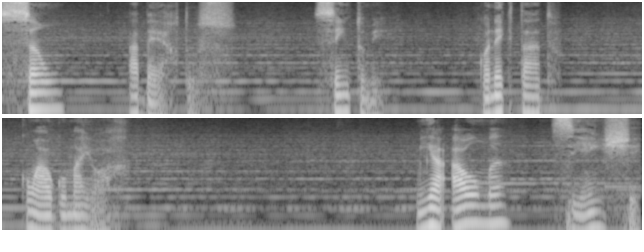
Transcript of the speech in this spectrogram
são abertos. Sinto-me conectado com algo maior. Minha alma se enche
